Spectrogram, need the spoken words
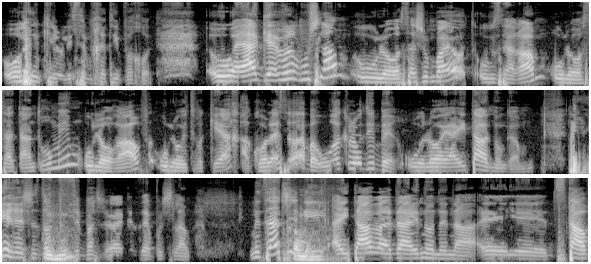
הוא כאילו לשמחתי פחות. הוא היה גבר מושלם, הוא לא עשה שום בעיות, הוא זרם, הוא לא עשה טנטרומים, הוא לא רב, הוא לא התווכח, הכל היה סבבה, הוא רק לא דיבר, הוא לא היה איתנו גם. נראה שזאת הסיבה שהוא היה כזה מושלם. מצד שני, הייתה ועדיין עוננה אה, אה, סתיו,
